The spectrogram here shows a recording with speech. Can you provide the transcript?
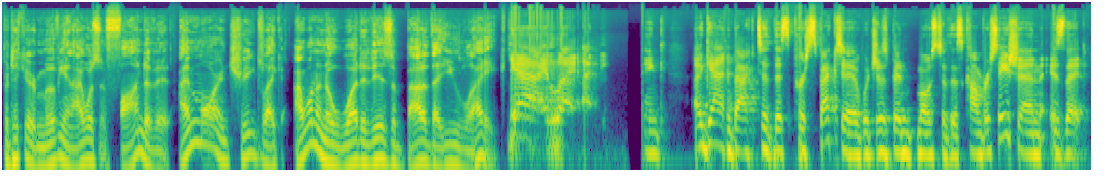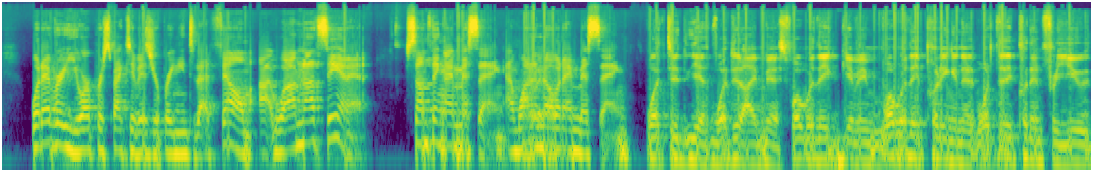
particular movie and I wasn't fond of it, I'm more intrigued. Like I want to know what it is about it that you like. Yeah, I like. I think again, back to this perspective, which has been most of this conversation, is that whatever your perspective is you're bringing to that film, I, well, I'm not seeing it. Something I'm missing. I want to know what I'm missing. What did yeah? What did I miss? What were they giving? What were they putting in it? What did they put in for you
